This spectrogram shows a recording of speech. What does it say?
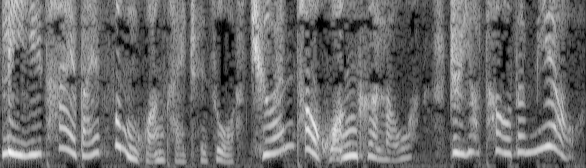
李太白凤凰台之作，全套黄鹤楼啊，只要套的妙啊。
